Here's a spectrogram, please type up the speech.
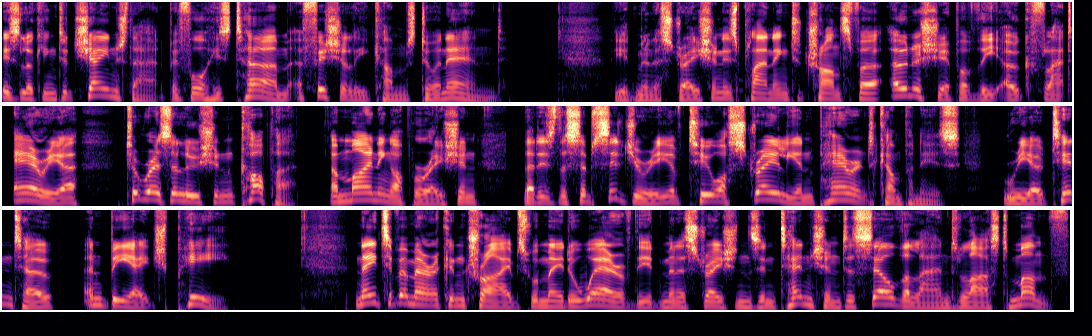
is looking to change that before his term officially comes to an end. The administration is planning to transfer ownership of the Oak Flat area to Resolution Copper, a mining operation that is the subsidiary of two Australian parent companies, Rio Tinto and BHP. Native American tribes were made aware of the administration's intention to sell the land last month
